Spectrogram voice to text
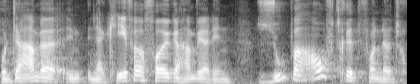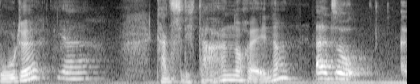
Und da haben wir in, in der Käferfolge haben wir ja den super Auftritt von der Trude. Ja, Kannst du dich daran noch erinnern? also äh,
